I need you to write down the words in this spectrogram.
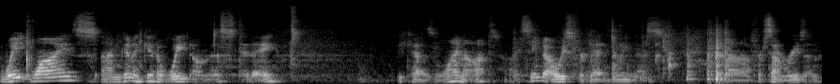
Weight wise, I'm gonna get a weight on this today because why not? I seem to always forget doing this uh, for some reason,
